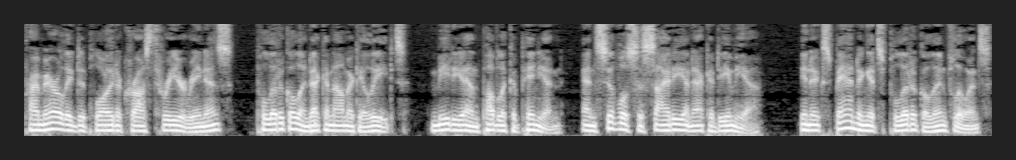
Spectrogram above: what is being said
primarily deployed across three arenas, political and economic elites, media and public opinion, and civil society and academia. In expanding its political influence,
